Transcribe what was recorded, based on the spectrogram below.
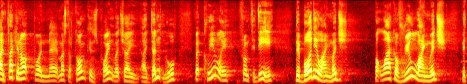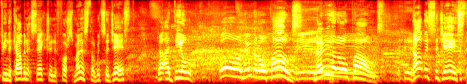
And picking up on uh, Mr Tompkins' point, which I, I didn't know, but clearly from today, the body language, but lack of real language, between the Cabinet Secretary and the First Minister would suggest that a deal Oh, now they're all pals. Now they're all pals. That would suggest,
